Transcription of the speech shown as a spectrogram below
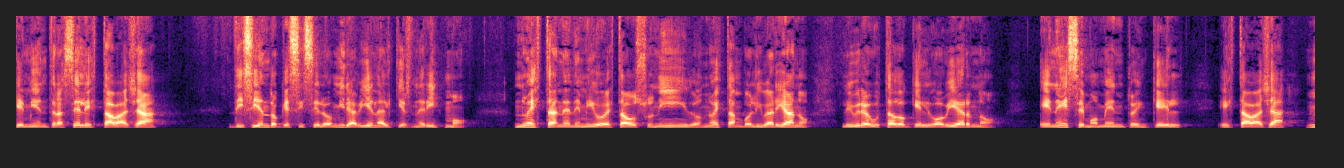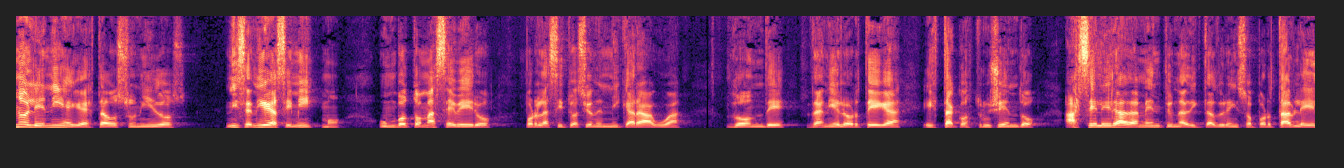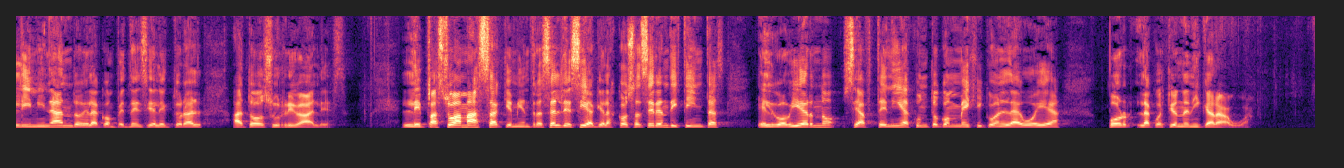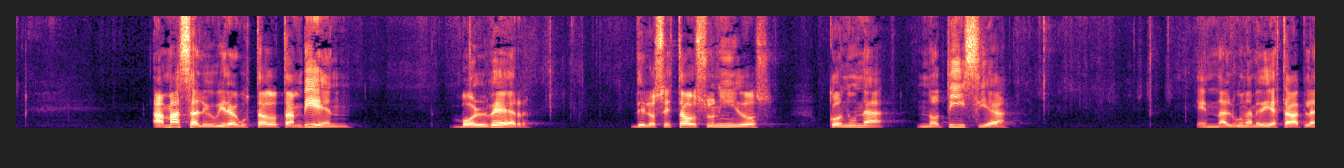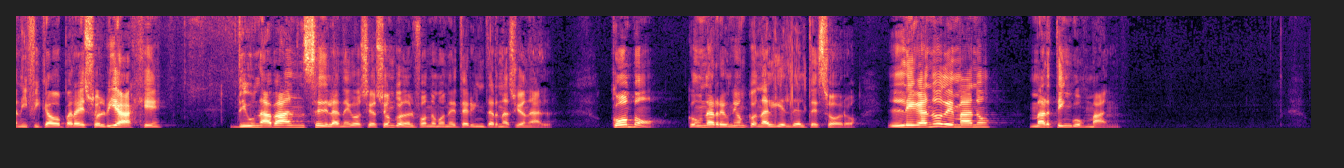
que mientras él estaba allá, diciendo que si se lo mira bien al kirchnerismo, no es tan enemigo de Estados Unidos, no es tan bolivariano. Le hubiera gustado que el gobierno, en ese momento en que él estaba allá, no le niegue a Estados Unidos, ni se niegue a sí mismo, un voto más severo por la situación en Nicaragua, donde Daniel Ortega está construyendo aceleradamente una dictadura insoportable, eliminando de la competencia electoral a todos sus rivales. Le pasó a Massa que mientras él decía que las cosas eran distintas, el gobierno se abstenía junto con México en la OEA por la cuestión de Nicaragua. A Massa le hubiera gustado también volver de los Estados Unidos con una noticia, en alguna medida estaba planificado para eso el viaje, de un avance de la negociación con el Fondo Monetario Internacional. ¿Cómo? Con una reunión con alguien del Tesoro. Le ganó de mano Martín Guzmán.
